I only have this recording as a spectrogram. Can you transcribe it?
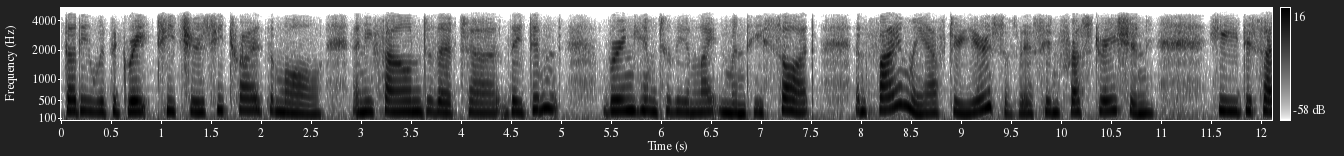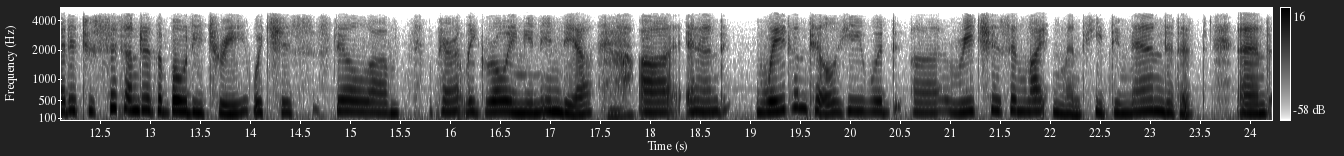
study with the great teachers, he tried them all, and he found that uh, they didn't bring him to the enlightenment he sought. And finally, after years of this, in frustration, he decided to sit under the Bodhi tree, which is still um, apparently growing in India, mm-hmm. uh, and wait until he would uh, reach his enlightenment. He demanded it. And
